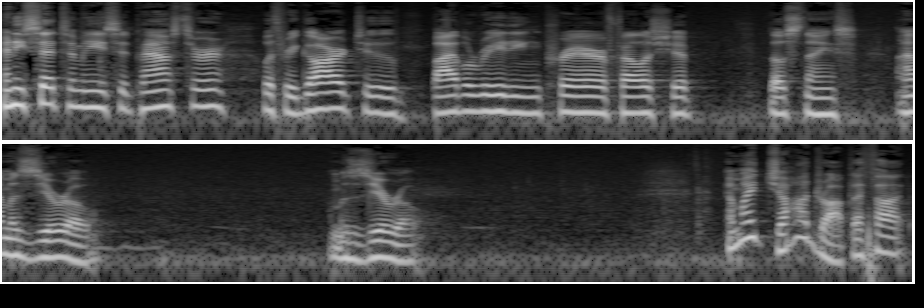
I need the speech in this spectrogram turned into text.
And he said to me, he said, Pastor, with regard to Bible reading, prayer, fellowship, those things, I'm a zero. I'm a zero. And my jaw dropped. I thought,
